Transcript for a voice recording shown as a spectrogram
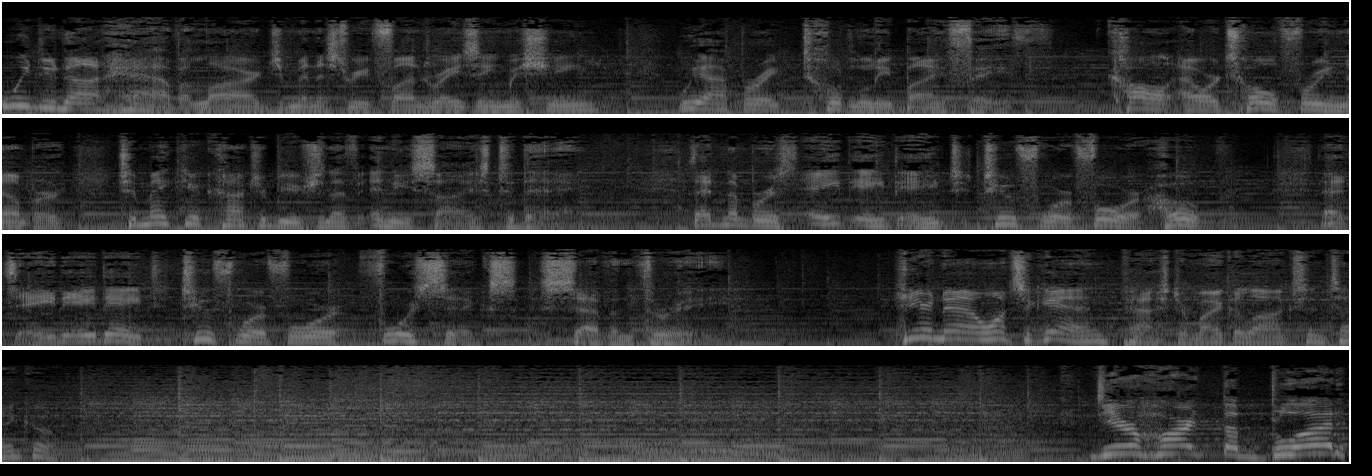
We do not have a large ministry fundraising machine. We operate totally by faith. Call our toll free number to make your contribution of any size today. That number is 888 244 HOPE. That's 888 244 4673. Here now, once again, Pastor Michael Oxentenko. Dear heart, the blood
